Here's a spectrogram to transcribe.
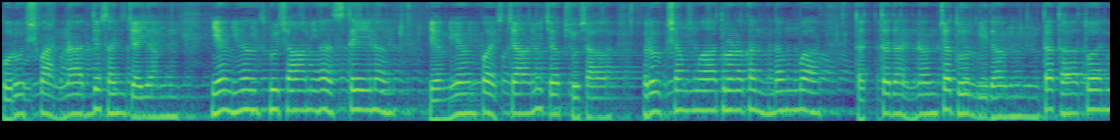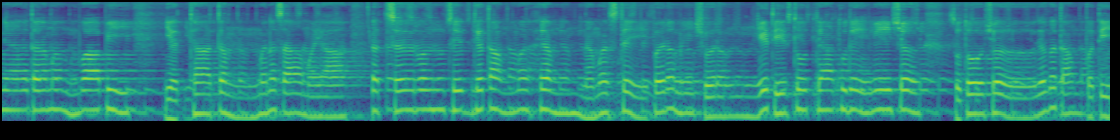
कुरुष्वान्नाद्य सञ्चयं यं यं स्पृशामि हस्तेन यं यं पश्चामि चक्षुषा वृक्षं वा तृणकन्दं वा तत्तदन्नं चतुर्विधं तथा त्वन्यतमं वापि यथातं मनसा मया तत्सर्वं सिद्ध्यतां मह्यं नमस्ते परमेश्वरम् इति स्तुत्या तु देवेश। सुतोष जगतां पती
